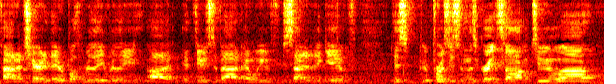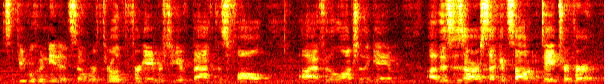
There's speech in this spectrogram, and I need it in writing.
found a charity they were both really, really uh, enthused about, and we've decided to give this proceeds from this great song to uh, some people who need it. So we're thrilled for gamers to give back this fall uh, after the launch of the game. Uh, this is our second song, Day Tripper.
